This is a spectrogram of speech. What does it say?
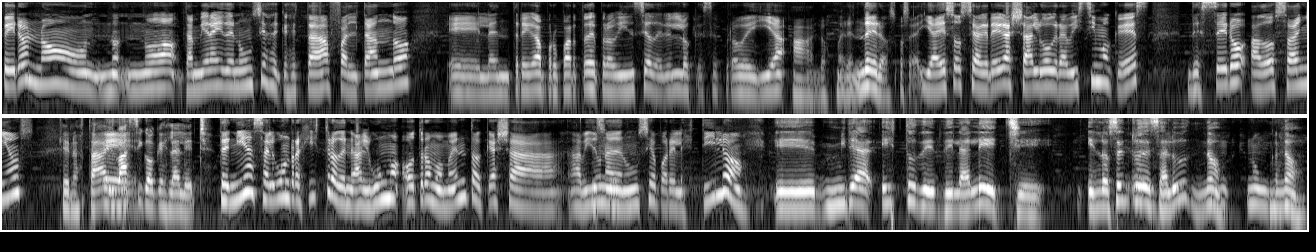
pero no, no, no, también hay denuncias de que se está faltando eh, la entrega por parte de provincia de lo que se proveía a los merenderos. O sea, y a eso se agrega ya algo gravísimo que es de 0 a 2 años. Que no está el eh, básico que es la leche. ¿Tenías algún registro de algún otro momento que haya habido una denuncia por el estilo? Eh, mira, esto de, de la leche en los centros de salud, no. Nunca. No,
